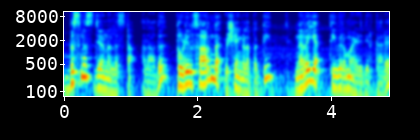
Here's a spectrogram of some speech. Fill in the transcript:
பிஸ்னஸ் ஜேர்னலிஸ்டாக அதாவது தொழில் சார்ந்த விஷயங்களை பற்றி நிறைய தீவிரமாக எழுதியிருக்காரு.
